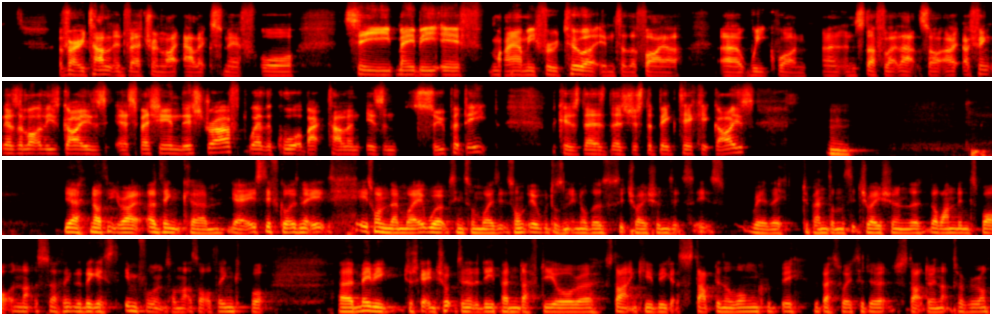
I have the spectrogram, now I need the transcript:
a very talented veteran like Alex Smith, or see maybe if Miami threw Tua into the fire uh, week one and, and, stuff like that. So I, I, think there's a lot of these guys, especially in this draft, where the quarterback talent isn't super deep because there's there's just the big ticket guys. Mm. Yeah, no, I think you're right. I think um, yeah, it's difficult, isn't it? it? It's one of them where it works in some ways. It's on, it doesn't in other situations. It's it's really depends on the situation, the the landing spot, and that's I think the biggest influence on that sort of thing. But uh, maybe just getting chucked in at the deep end after your uh, starting QB gets stabbed in the lung would be the best way to do it. Just start doing that to everyone.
